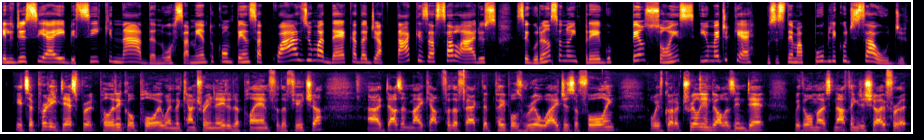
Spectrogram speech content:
Ele disse à ABC que nada no orçamento compensa quase uma década de ataques a salários, segurança no emprego, pensões e o Medicare, o sistema público de saúde. It's a pretty desperate political ploy when the country needed a plan for the future. Uh, it doesn't make up for the fact that people's real wages are falling. We've got a trillion dollars in debt with almost nothing to show for it.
